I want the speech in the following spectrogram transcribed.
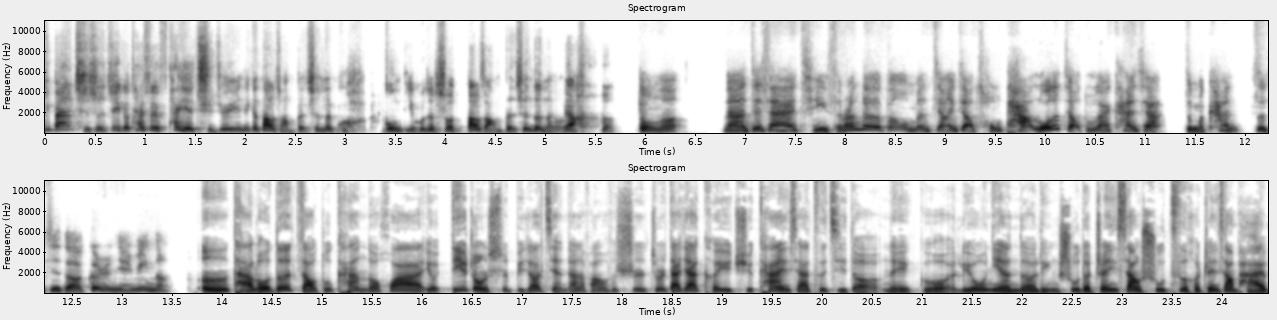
一般其实这个太岁它也取决于那个道长本身的功功底，或者说道长本身的能量。懂了，那接下来请 Surrender 帮我们讲一讲，从塔罗的角度来看一下，怎么看自己的个人年运呢？嗯，塔罗的角度看的话，有第一种是比较简单的方式，就是大家可以去看一下自己的那个流年的灵数的真相数字和真相牌。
